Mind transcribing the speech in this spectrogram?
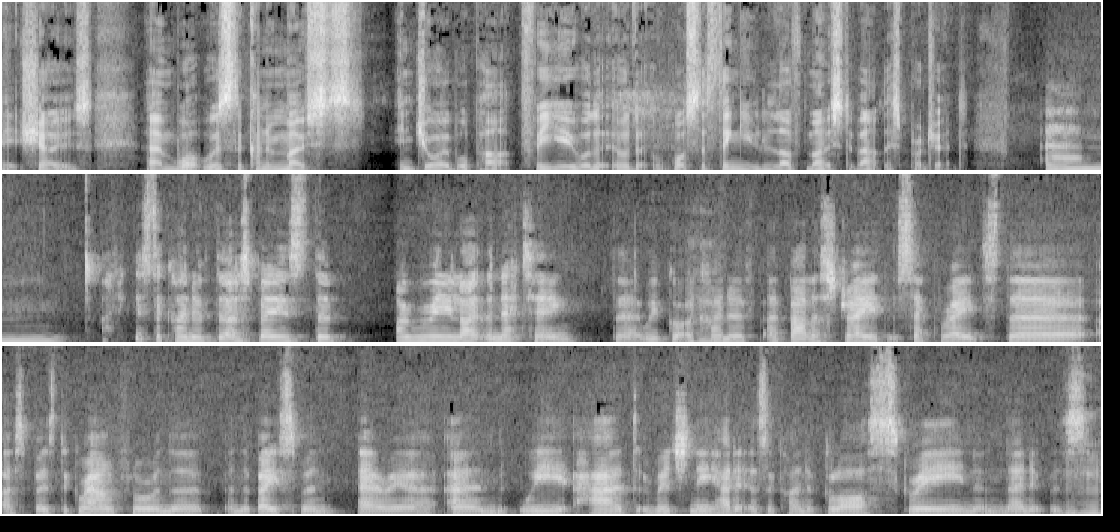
it shows. Um, what was the kind of most enjoyable part for you, or, the, or the, what's the thing you love most about this project? Um, I think it's the kind of the, I suppose the I really like the netting that we've got mm-hmm. a kind of a balustrade that separates the I suppose the ground floor and the and the basement area and we had originally had it as a kind of glass screen and then it was mm-hmm.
